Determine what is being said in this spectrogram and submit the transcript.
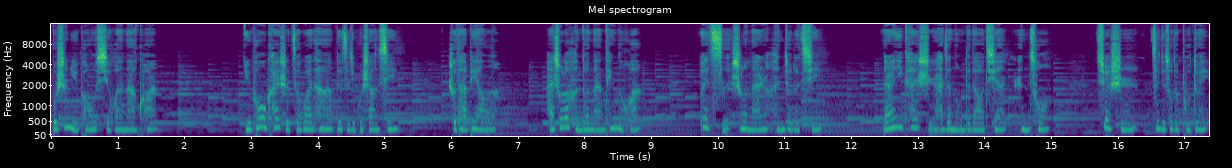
不是女朋友喜欢的那款。女朋友开始责怪他对自己不上心，说他变了，还说了很多难听的话，为此生了男人很久的气。男人一开始还在努力的道歉认错，确实自己做的不对，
